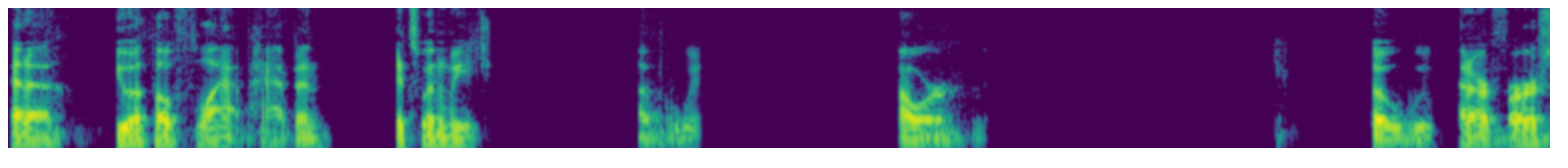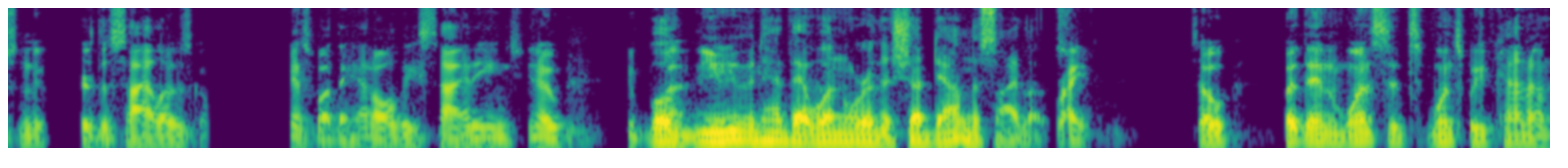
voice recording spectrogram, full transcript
had a UFO flap happen, it's when we up with our. So we had our first nuclear, the silos going. Guess what? They had all these sightings. You know, Well, you even had that one where they shut down the silos. Right. So, but then once it's once we've kind of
